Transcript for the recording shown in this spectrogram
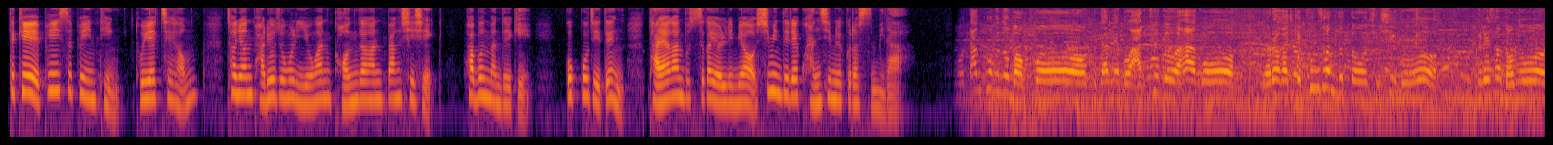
특히 페이스 페인팅, 도예 체험, 천연 발효종을 이용한 건강한 빵 시식, 화분 만들기, 꽃꽂이 등 다양한 부스가 열리며 시민들의 관심을 끌었습니다. 뭐 땅콩도 먹고 그다음에 뭐 아트도 하고 여러 가지 이렇게 풍선도 또 주시고 그래서 너무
